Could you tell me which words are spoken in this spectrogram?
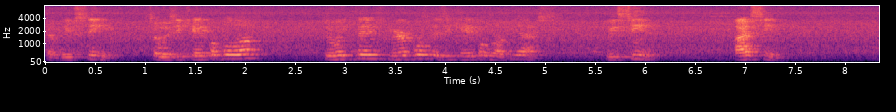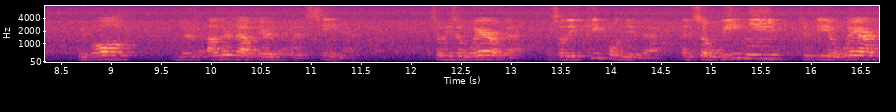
that we've seen. So is He capable of? doing things, miracles, is he capable of? Yes. We've seen it. I've seen it. We've all, there's others out there that have seen that. So he's aware of that. And so these people knew that. And so we need to be aware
